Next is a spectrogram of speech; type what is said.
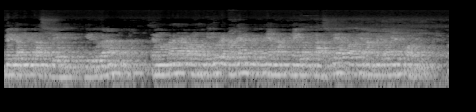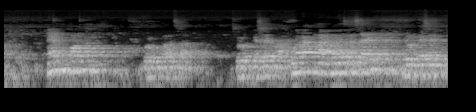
Megang tasbih gitu kan? Saya mau tanya kalau tidur enaknya enak megang tasbih atau enak megang handphone? Handphone. Berupa Suruh ke SMA. Orang lah udah selesai, ke SMP.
